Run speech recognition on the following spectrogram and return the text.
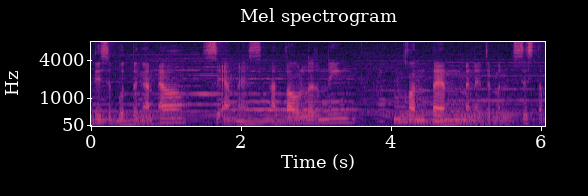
disebut dengan LCMS atau Learning Content Management System.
